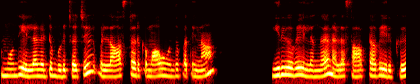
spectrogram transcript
நம்ம வந்து எல்லா லட்டும் பிடிச்சாச்சு. இப்போ லாஸ்ட்டாக இருக்க மாவு வந்து பார்த்திங்கன்னா இருகவே இல்லைங்க. நல்லா சாஃப்டாகவே இருக்குது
